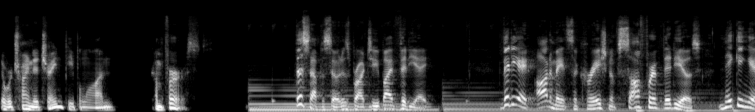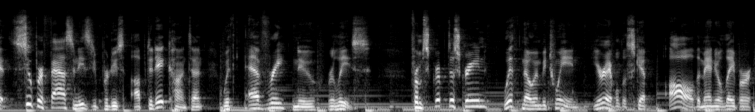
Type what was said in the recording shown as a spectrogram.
that we're trying to train people on come first. This episode is brought to you by Videate. Videate automates the creation of software videos, making it super fast and easy to produce up to date content with every new release. From script to screen, with no in between, you're able to skip all the manual labor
